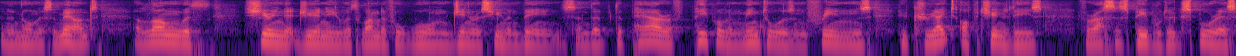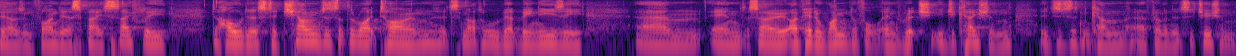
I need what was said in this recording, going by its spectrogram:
an enormous amount, along with sharing that journey with wonderful, warm, generous human beings. And the, the power of people and mentors and friends who create opportunities for us as people to explore ourselves and find our space safely, to hold us to challenges at the right time. It's not all about being easy. Um, and so I've had a wonderful and rich education. It just didn't come uh, from an institution.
